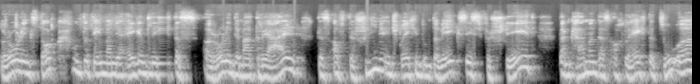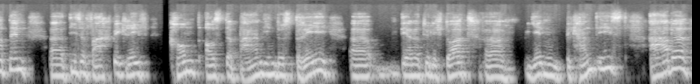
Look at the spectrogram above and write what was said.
Rolling Stock, unter dem man ja eigentlich das rollende Material, das auf der Schiene entsprechend unterwegs ist, versteht, dann kann man das auch leichter zuordnen. Äh, dieser Fachbegriff kommt aus der Bahnindustrie, äh, der natürlich dort äh, jedem bekannt ist, aber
